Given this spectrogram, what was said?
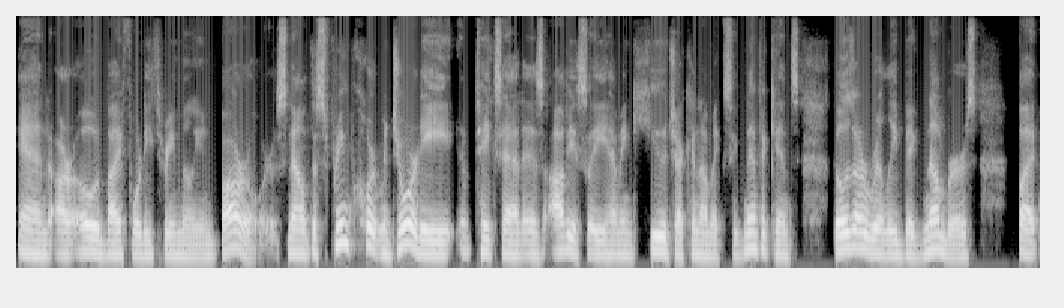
and are owed by 43 million borrowers. Now, the Supreme Court majority eh, takes that as obviously having huge economic significance. Those are really big numbers, but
